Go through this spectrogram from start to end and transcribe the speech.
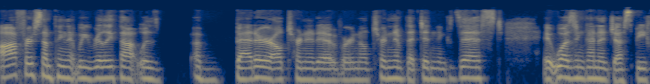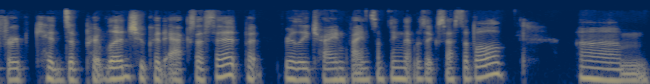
offer something that we really thought was a better alternative or an alternative that didn't exist, it wasn't going to just be for kids of privilege who could access it, but really try and find something that was accessible. Um,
